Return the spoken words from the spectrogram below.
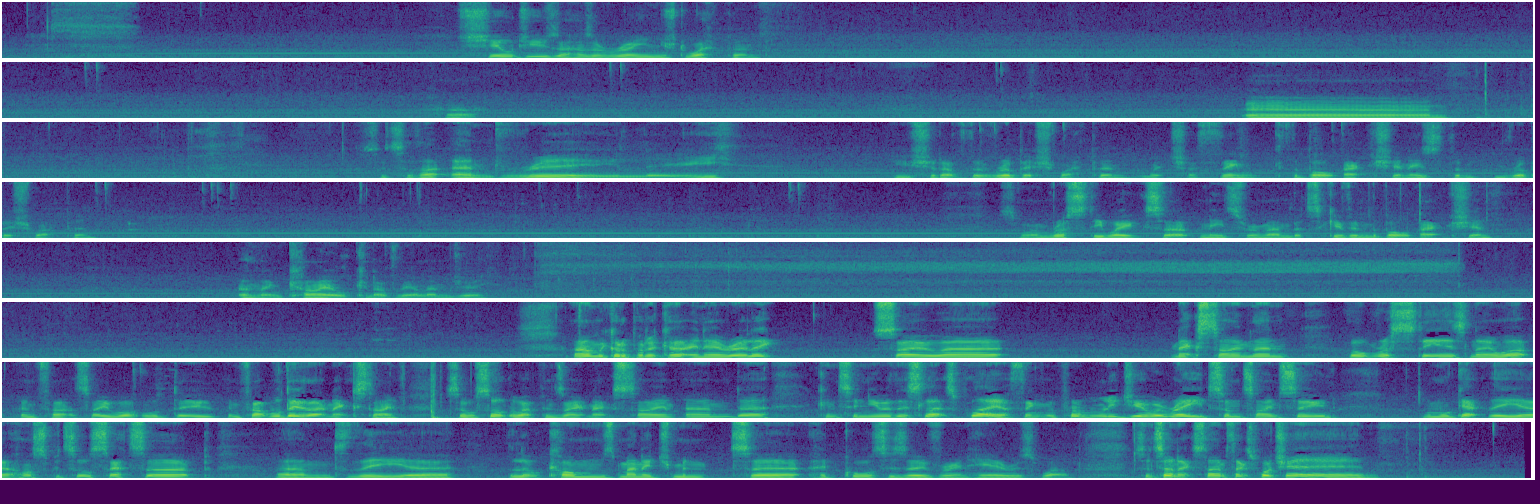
Shield user has a ranged weapon. Huh. Um, so to that end, really you should have the rubbish weapon, which I think the bolt action is the rubbish weapon. So when Rusty wakes up, needs to remember to give him the bolt action. And then Kyle can have the LMG. And we've got to put a cut in here, really. So, uh, next time then. Oh, Rusty is now up. In fact, you what we'll do. In fact, we'll do that next time. So we'll sort the weapons out next time and uh, continue with this Let's Play. I think we'll probably due a raid sometime soon. And we'll get the uh, hospital set up and the, uh, the little comms management uh, headquarters over in here as well. So until next time, thanks for watching.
